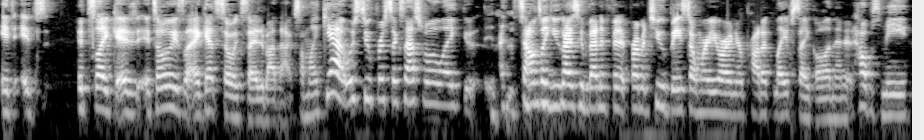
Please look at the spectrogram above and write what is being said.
it, it's it's like it's always like I get so excited about that because I'm like, yeah, it was super successful. Like it sounds like you guys can benefit from it too, based on where you are in your product life cycle, and then it helps me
